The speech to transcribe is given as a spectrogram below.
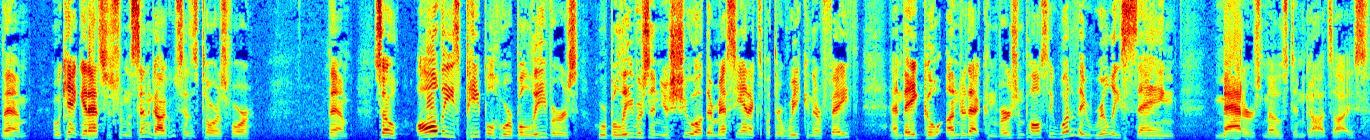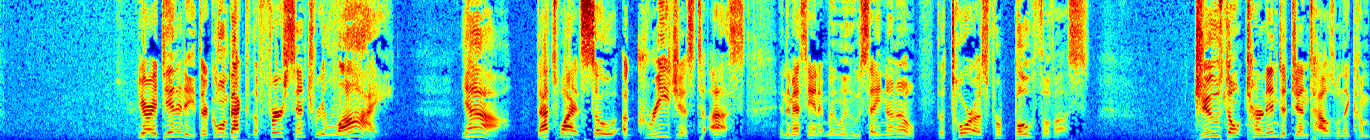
them. And we can't get answers from the synagogue who says the Torah is for them. So all these people who are believers, who are believers in Yeshua, they're messianics, but they're weak in their faith, and they go under that conversion policy. What are they really saying matters most in God's eyes? Your identity. They're going back to the first century lie. Yeah, that's why it's so egregious to us in the Messianic movement who say, no, no, the Torah is for both of us. Jews don't turn into Gentiles when they come,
